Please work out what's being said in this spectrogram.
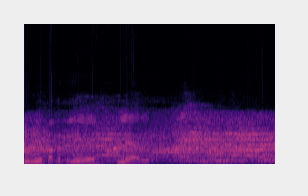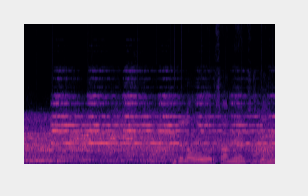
இது பக்கத்துலேயே பிள்ளையார் இதெல்லாம் ஒவ்வொரு சாமியாக வச்சுருக்காங்க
